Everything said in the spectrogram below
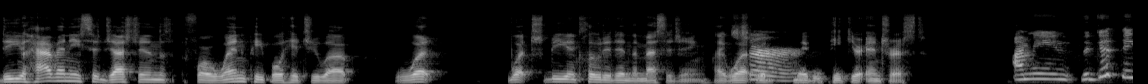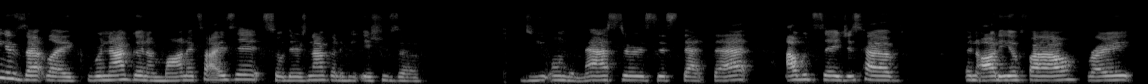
do you have any suggestions for when people hit you up? What what should be included in the messaging? Like what Sure. would maybe pique your interest? I mean, the good thing is that like we're not gonna monetize it, so there's not gonna be issues of do you own the masters, this, that, that. I would say just have an audio file, right?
